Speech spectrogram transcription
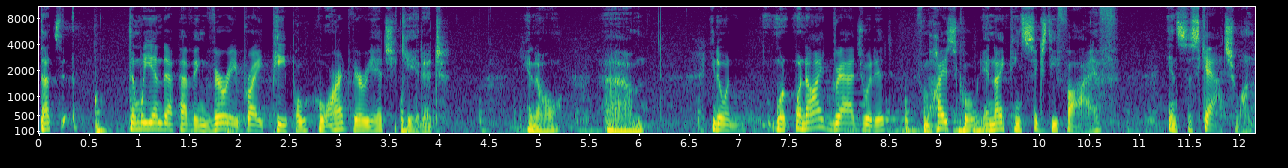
That's, then we end up having very bright people who aren't very educated, you know. Um, you know, when, when I graduated from high school in 1965 in Saskatchewan,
